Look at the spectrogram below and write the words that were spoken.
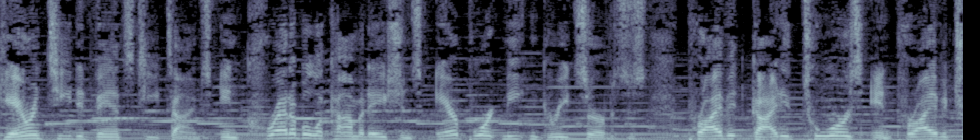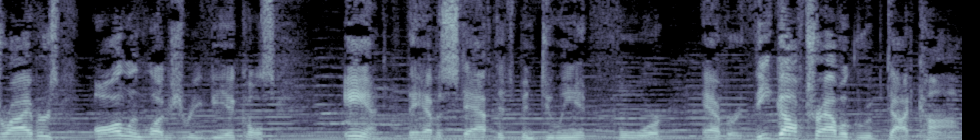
guaranteed advanced tee times, incredible accommodations, airport meet and greet services, private guided tours, and private drivers, all in luxury vehicles. And they have a staff that's been doing it forever. TheGolfTravelGroup.com.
